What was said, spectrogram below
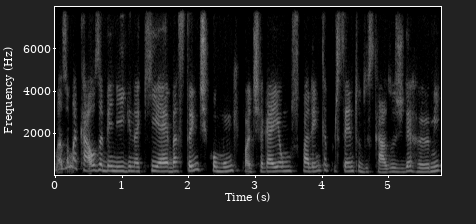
Mas uma causa benigna que é bastante comum, que pode chegar aí a uns 40% dos casos de derrame,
